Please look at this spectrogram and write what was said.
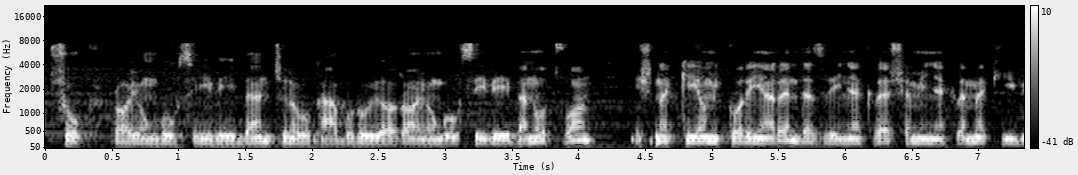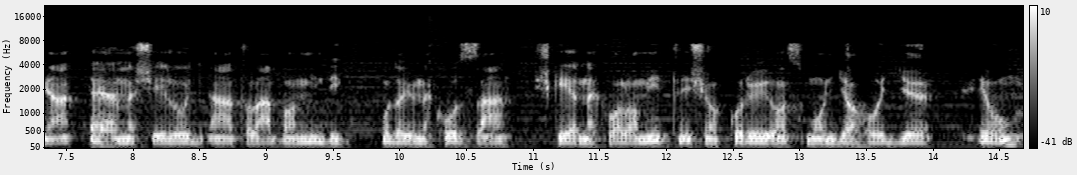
sok rajongó szívében, csillagok háborúja rajongó szívében ott van, és neki, amikor ilyen rendezvényekre, eseményekre meghívják, elmesél, hogy általában mindig oda jönnek hozzá, és kérnek valamit, és akkor ő azt mondja, hogy jó,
